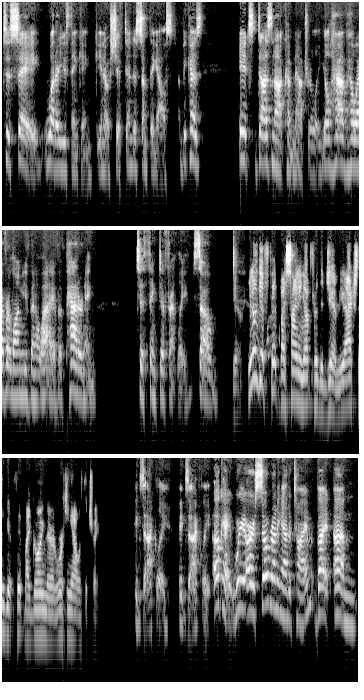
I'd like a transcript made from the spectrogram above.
to say what are you thinking? You know shift into something else. Because it does not come naturally. You'll have however long you've been alive of patterning to think differently. So yeah. You don't get fit by signing up for the gym. You actually get fit by going there and working out with the trainer. Exactly. Exactly. Okay. We are so running out of time, but um,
